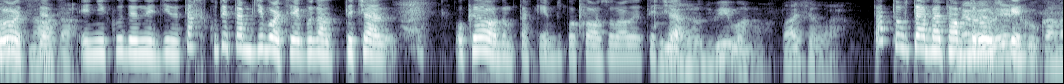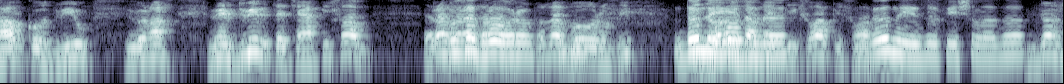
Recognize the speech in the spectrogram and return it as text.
діватися? надо. І нікуди не діне. Так куди там діватися, як вона тече океаном таким показували, тече. Я ж одвів воно, бачила. Та то в тебе там Невеличку трошки. канавку одвів, і вона с- не в двір тече, а пішла раз, Поза раз, раз, двором. поза двором. І Донизу, да. пішла, пішла. Донизу пішла, да. Да.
